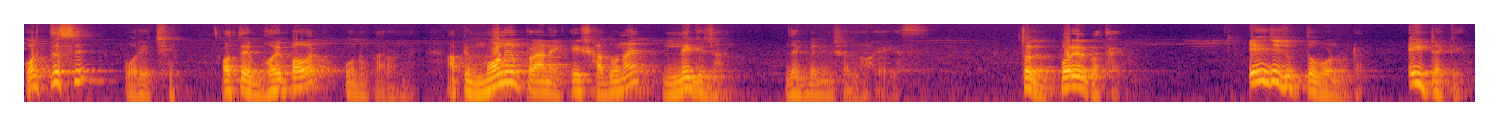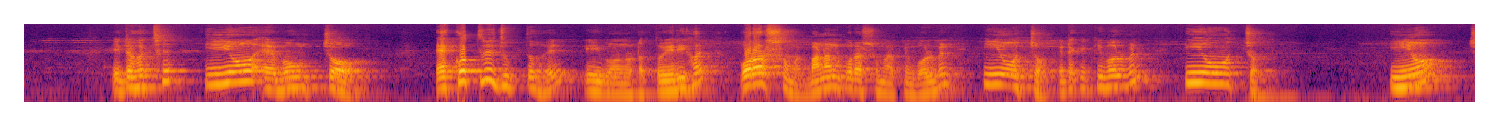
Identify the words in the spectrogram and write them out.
করতেছে, করেছে। অতএব ভয় পাওয়ার কোনো কারণ নেই। আপনি মনে প্রাণে এই সাধনায় লেগে যান। দেখবেন ইনশাল্লাহ হয়ে গেছে। চলেন, পরের কথায়। এই যে যুক্ত বর্ণটা এইটাকে, এটা হচ্ছে ইয় এবং চ। একত্রে যুক্ত হয়ে এই বর্ণটা তৈরি হয়, পড়ার সময়, বানান করার সময় আপনি বলবেন ইয় চ। এটাকে কি বলবেন? ইয় চ। ইয় চ।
